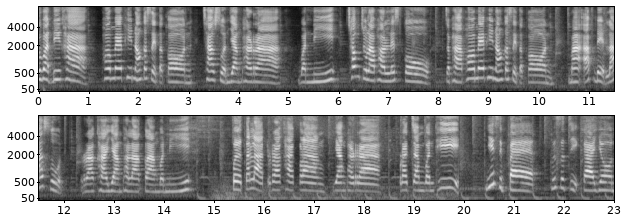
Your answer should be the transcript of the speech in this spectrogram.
สวัสดีค่ะ พ่อแม่พี่น้องเกษตรกร ชาวสวนยางพารา วันนี้ช่องจุฬาพรเลสโก จะพาพ่อแม่พี่น้องเกษตรกร มาอัปเดตล่าสุด ราคายางพารากลางวันนี้ เปิดตลาดราคากลาง ยางพารา ประจำวันที่ 28 พฤศจิกายน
